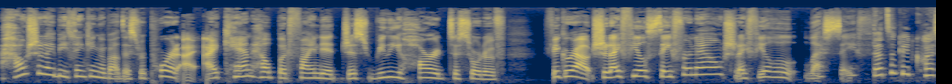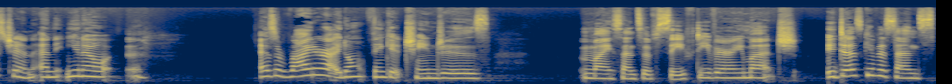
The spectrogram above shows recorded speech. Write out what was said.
how should I be thinking about this report? I, I can't help but find it just really hard to sort of figure out should I feel safer now? Should I feel less safe? That's a good question. And, you know, uh, as a rider, I don't think it changes my sense of safety very much. It does give a sense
